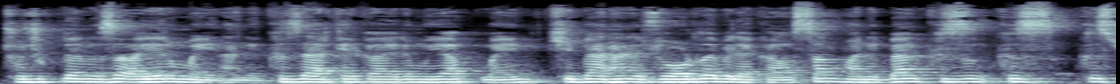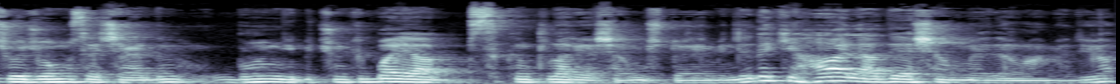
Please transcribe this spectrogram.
çocuklarınızı ayırmayın. Hani kız erkek ayrımı yapmayın ki ben hani zorda bile kalsam hani ben kız kız kız çocuğumu seçerdim. Bunun gibi çünkü bayağı sıkıntılar yaşanmış döneminde de ki hala da yaşanmaya devam ediyor.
